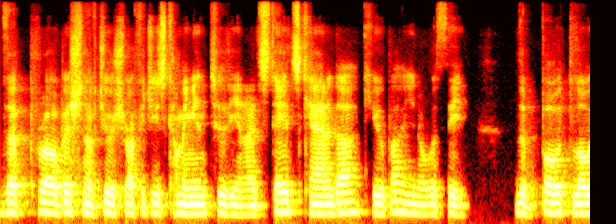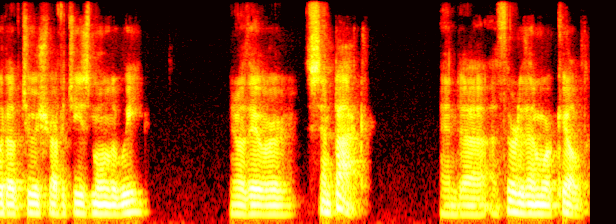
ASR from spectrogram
the prohibition of Jewish refugees coming into the United States, Canada, Cuba, you know, with the, the boatload of Jewish refugees, Mont Louis, you know, they were sent back and uh, a third of them were killed.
